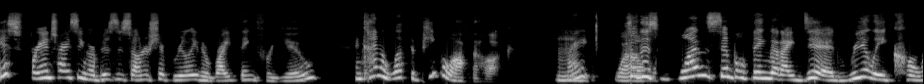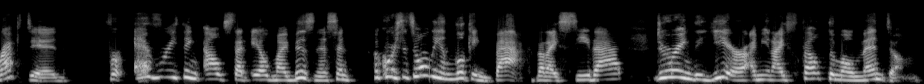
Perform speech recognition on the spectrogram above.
Is franchising or business ownership really the right thing for you? And kind of let the people off the hook. Mm, right. Wow. So, this one simple thing that I did really corrected for everything else that ailed my business. And of course, it's only in looking back that I see that. During the year, I mean, I felt the momentum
